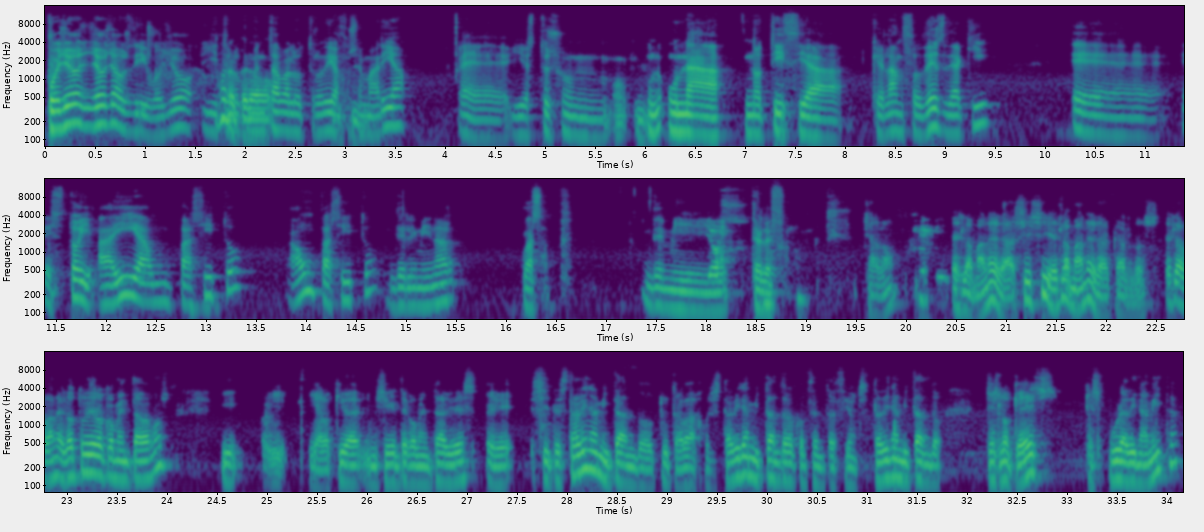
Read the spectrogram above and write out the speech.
Pues yo, yo ya os digo, yo, y te lo comentaba el otro día, José María, eh, y esto es una noticia que lanzo desde aquí. Eh, estoy ahí a un pasito, a un pasito de eliminar WhatsApp de mi teléfono. Claro, es la manera, sí, sí, es la manera, Carlos, es la manera. El otro día lo comentábamos y, y, a lo que iba mi siguiente comentario es, eh, si te está dinamitando tu trabajo, si está dinamitando la concentración, si está dinamitando, ¿qué es lo que es? Que es pura dinamita.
